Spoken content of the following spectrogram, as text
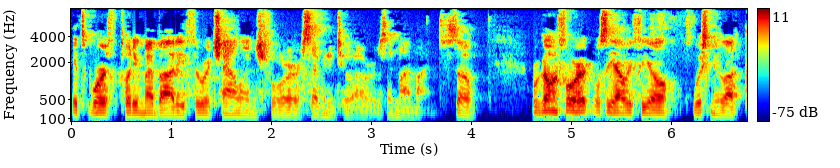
it's worth putting my body through a challenge for 72 hours in my mind. So we're going for it. We'll see how we feel. Wish me luck.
